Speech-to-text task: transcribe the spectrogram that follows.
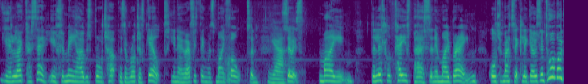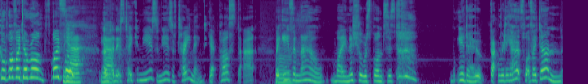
you know, like I said, you know, for me, I was brought up with a rod of guilt. You know, everything was my fault, and yeah, so it's my the little cave person in my brain automatically goes into, oh my god, what have I done wrong? It's my fault. Yeah. Yeah. And, and, it's taken years and years of training to get past that. But mm. even now, my initial response is, you know, that really hurts. What have I done?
